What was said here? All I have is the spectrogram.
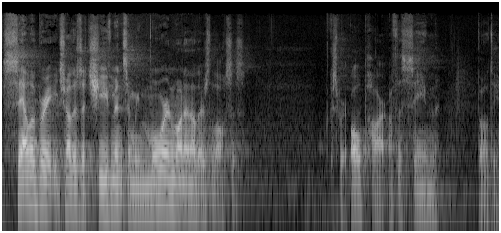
celebrate each other's achievements and we mourn one another's losses because we're all part of the same body.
